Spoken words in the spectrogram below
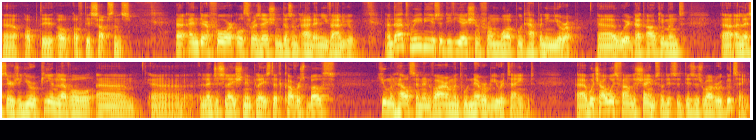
of, the, of, of, this substance. and therefore, authorization doesn't add any value. And that really is a deviation from what would happen in Europe, where that argument uh, unless there's a European level um, uh, legislation in place that covers both human health and environment would never be retained, uh, which I always found a shame. So this is this is rather a good thing.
